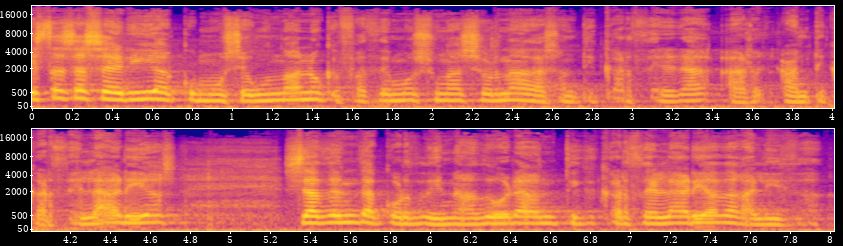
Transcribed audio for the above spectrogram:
esta xa sería como o segundo ano que facemos unhas xornadas anticarcelara, anticarcelarias xa dende a coordinadora anticarcelaria da Galiza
